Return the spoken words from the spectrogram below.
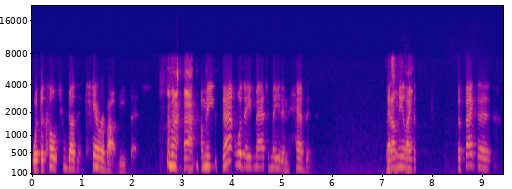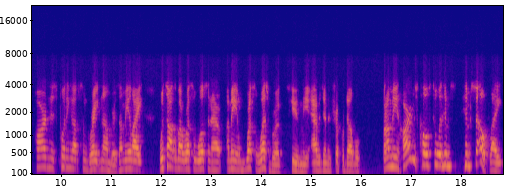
with a coach who doesn't care about defense. I mean, that was a match made in heaven. and I I a mean, like fact. the, the fact that Harden is putting up some great numbers. I mean, like we'll talk about Russell Wilson. uh, I mean, Russell Westbrook, excuse me, averaging a triple double. But I mean, Harden's close to it him, himself. Like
